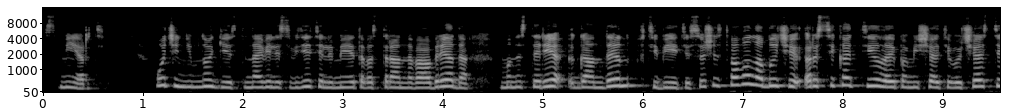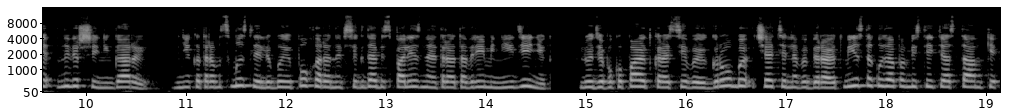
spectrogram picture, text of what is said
Смерть. Очень немногие становились свидетелями этого странного обряда. В монастыре Ганден в Тибете существовал обычай рассекать тело и помещать его части на вершине горы. В некотором смысле любые похороны всегда бесполезная трата времени и денег. Люди покупают красивые гробы, тщательно выбирают место, куда поместить останки,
